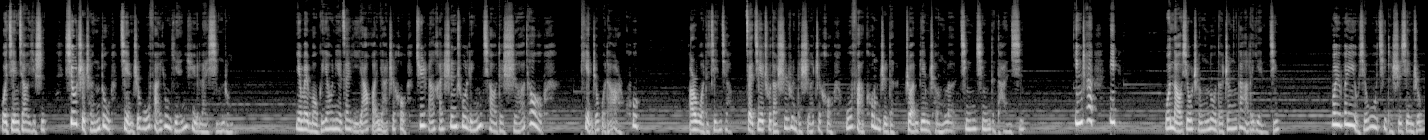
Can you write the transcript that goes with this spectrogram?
我尖叫一声，羞耻程度简直无法用言语来形容。因为某个妖孽在以牙还牙之后，居然还伸出灵巧的舌头舔着我的耳廓，而我的尖叫在接触到湿润的舌之后，无法控制的转变成了轻轻的叹息。迎战，你！我恼羞成怒地睁大了眼睛，微微有些雾气的视线中，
